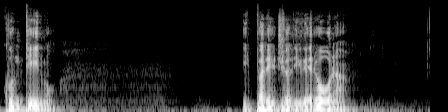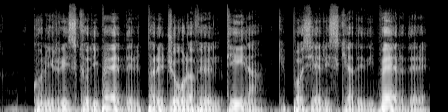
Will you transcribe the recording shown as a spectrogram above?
continuo. Il pareggio di Verona, con il rischio di perdere, il pareggio con la Fiorentina, che poi si è rischiato di perdere,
